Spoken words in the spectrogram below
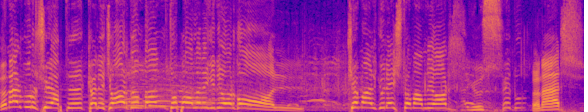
Ömer vuruşu yaptı. Kaleci ardından top ağlara gidiyor gol. Kemal Güneş tamamlıyor. 100. Ömer.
